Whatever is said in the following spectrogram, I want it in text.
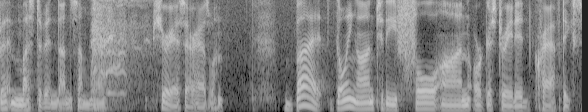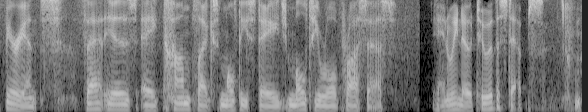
That must have been done somewhere. I'm sure ASR has one. But going on to the full on orchestrated craft experience, that is a complex, multi stage, multi role process. And we know two of the steps. We've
